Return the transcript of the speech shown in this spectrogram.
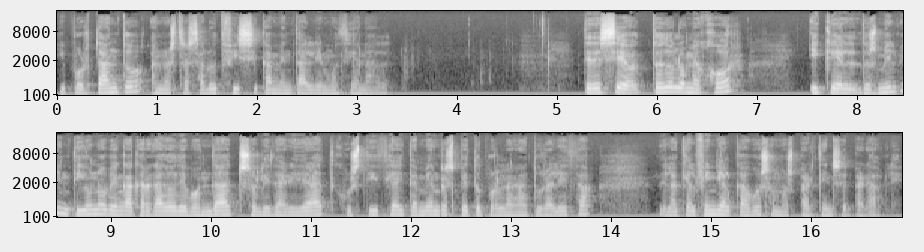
y por tanto a nuestra salud física, mental y emocional. Te deseo todo lo mejor y que el 2021 venga cargado de bondad, solidaridad, justicia y también respeto por la naturaleza, de la que al fin y al cabo somos parte inseparable.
